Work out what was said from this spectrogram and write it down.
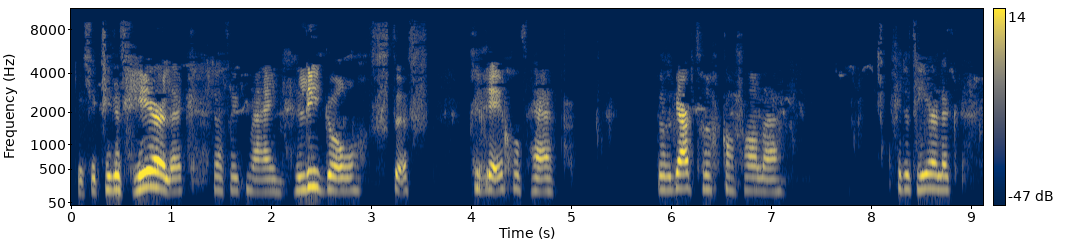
Dus ik vind het heerlijk dat ik mijn legal stuff geregeld heb. Dat ik daarop terug kan vallen. Ik vind het heerlijk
